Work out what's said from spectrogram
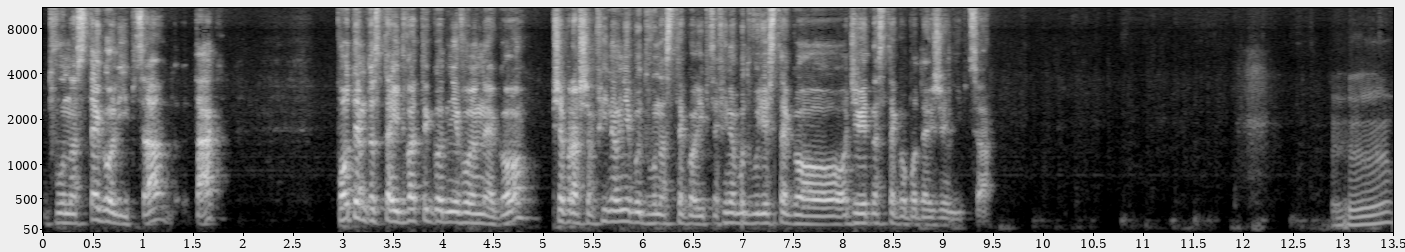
12 lipca, tak? Potem dostali dwa tygodnie wolnego. Przepraszam, finał nie był 12 lipca, finał był 20, 19 bodajże lipca. Mhm.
